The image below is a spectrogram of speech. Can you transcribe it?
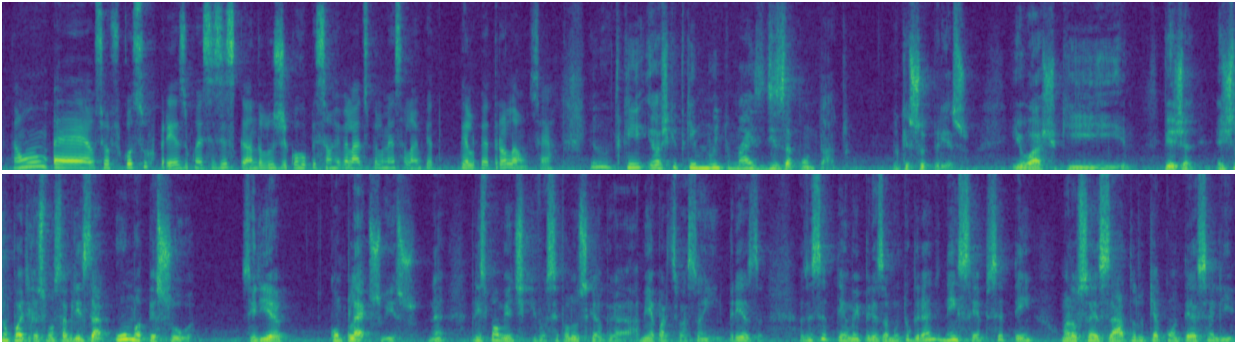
Então, é, o senhor ficou surpreso com esses escândalos de corrupção revelados pelo Mensalão e pelo Petrolão, certo? Eu, fiquei, eu acho que fiquei muito mais desapontado do que surpreso. Eu acho que, veja, a gente não pode responsabilizar uma pessoa. Seria complexo isso, né? Principalmente que você falou que a minha participação em empresa, às vezes você tem uma empresa muito grande, nem sempre você tem uma noção exata do que acontece ali.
